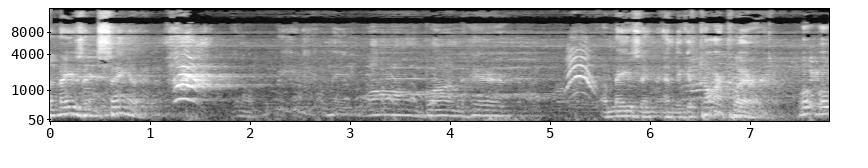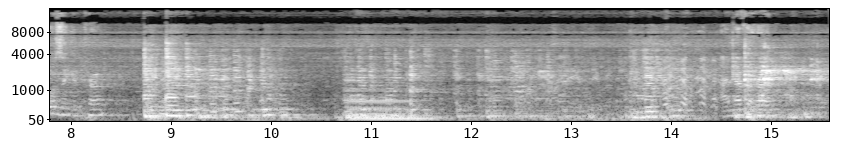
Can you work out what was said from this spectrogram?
Amazing singer. Long blonde hair. Amazing. And the guitar player. What, what was the guitar? I never heard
